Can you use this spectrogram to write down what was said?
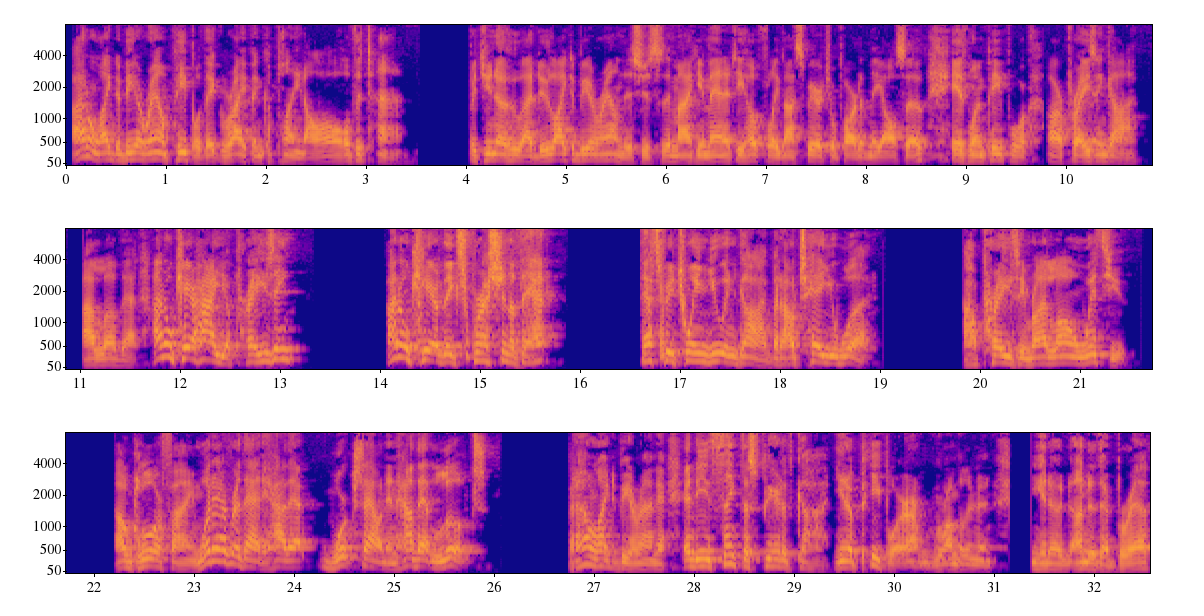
I don't like to be around people that gripe and complain all the time. But you know who I do like to be around? This is my humanity, hopefully my spiritual part of me also, is when people are praising God. I love that. I don't care how you praise Him. I don't care the expression of that. That's between you and God. But I'll tell you what, I'll praise Him right along with you. I'll glorify Him. Whatever that, how that works out and how that looks. But I don't like to be around that. And do you think the Spirit of God, you know, people are grumbling and, you know, under their breath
